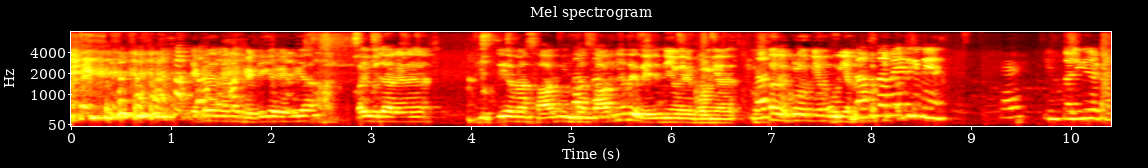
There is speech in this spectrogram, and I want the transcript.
ਇੱਕ ਦਿਨ ਮੈਂ ਖੇਡੀ ਗਿਆ ਖੇਡੀ ਗਿਆ ਭਾਈ ਵਿਚਾਰੇ ਨੇ ਜੁੱਤੀ ਮੈਂ ਸਾਰੀ ਮੈਂ ਸਾਰੀਆਂ ਦੇ ਦੇ ਦਿੰਦੀਆਂ ਮੇਰੇ ਕੋਲੀਆਂ ਮੇਰੇ ਕੋਲ ਹੁੰਦੀਆਂ ਪੂਰੀਆਂ ਨਾਸਤਾ ਮੇਜ ਕਿਨੇ ਹੈ? ਸਿੰਪਲ ਹੀ ਰੱਖਾ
